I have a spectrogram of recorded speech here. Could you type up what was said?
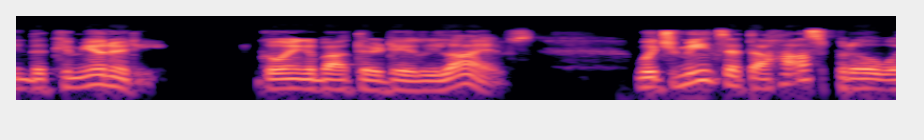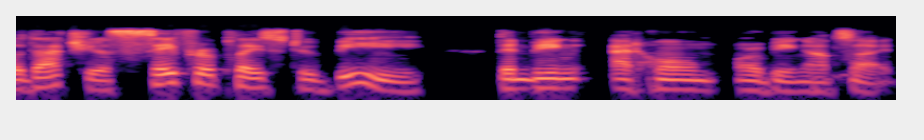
in the community, going about their daily lives, which means that the hospital was actually a safer place to be than being at home or being outside.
